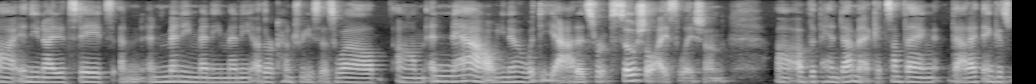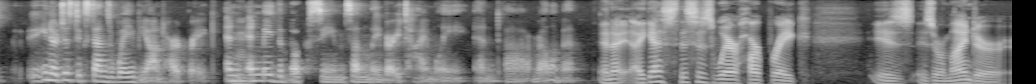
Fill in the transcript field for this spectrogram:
uh, in the United States and, and many, many, many other countries as well. Um, and now, you know, with the added sort of social isolation uh, of the pandemic, it's something that I think is, you know, just extends way beyond heartbreak and, mm. and made the book seem suddenly very timely and uh, relevant. And I, I guess this is where heartbreak is is a reminder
